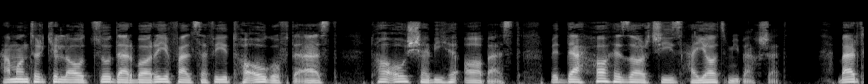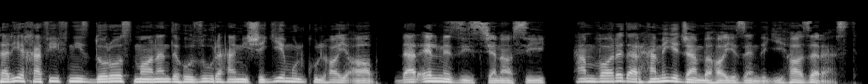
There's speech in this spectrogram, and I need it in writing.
همانطور که لاوتزو درباره فلسفه تاو گفته است، تاو شبیه آب است، به دهها هزار چیز حیات می بخشد. برتری خفیف نیز درست مانند حضور همیشگی مولکولهای آب در علم زیست شناسی همواره در همه جنبه های زندگی حاضر است.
